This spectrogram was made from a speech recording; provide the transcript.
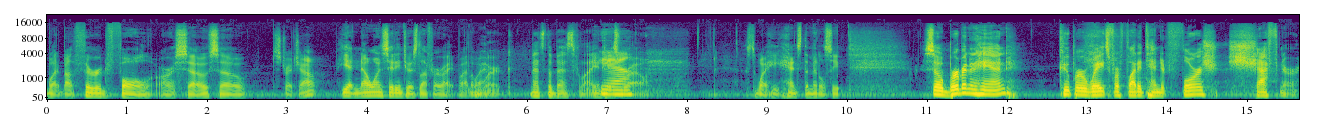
what about third full or so? So, stretch out. He had no one sitting to his left or right, by the way, Work. That's the best flight. in Yeah. his row. That's why he hence the middle seat. So, bourbon in hand, Cooper waits for flight attendant Florence Schaffner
